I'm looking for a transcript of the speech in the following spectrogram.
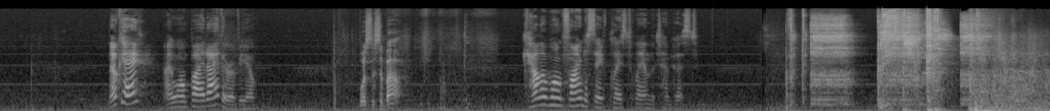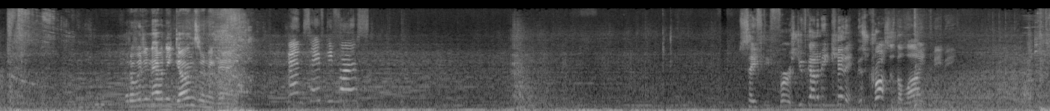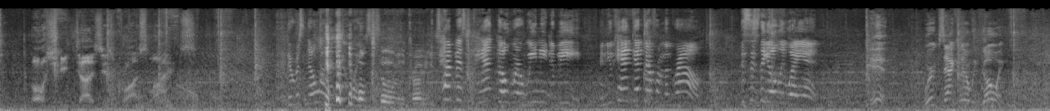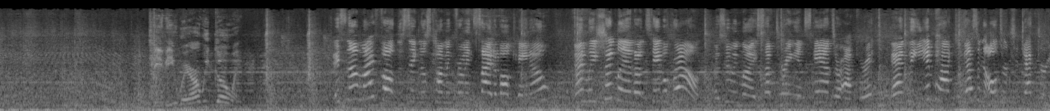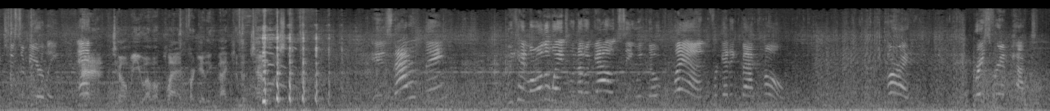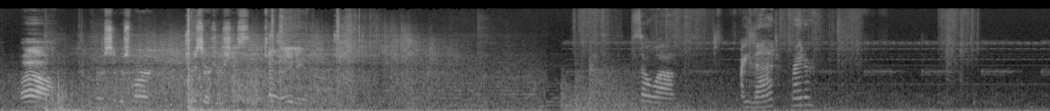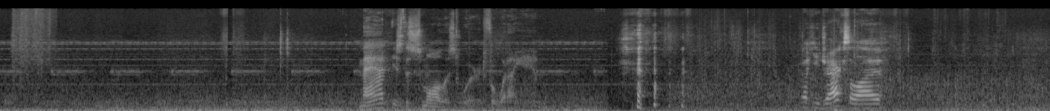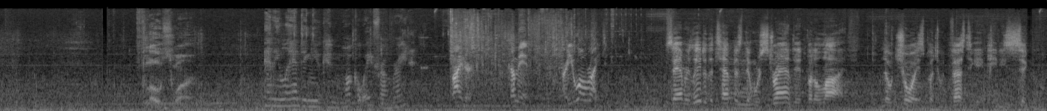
Okay. I won't bite either of you. What's this about? Kallo won't find a safe place to land the Tempest. What if we didn't have any guns or anything? And safety first! Safety first. You've got to be kidding. This crosses the line, Peebee. All she does is cross lines. There was no other We'll choice. go the Tempest can't go where we need to be, and you can't get there from the ground. This is the only way in. In? Where exactly are we going? Peebee, where are we going? It's fault the signal's coming from inside a volcano. And we should land on stable ground, assuming my subterranean scans are accurate, and the impact doesn't alter trajectory too severely. And And tell me you have a plan for getting back to the Tempest. is that a thing? We came all the way to another galaxy with no plan for getting back home. Alright, brace for impact. Wow. For a super smart researcher, she's kind of an idiot. So, um, are you mad, Ryder? Mad is the smallest word for what I am. Lucky Drack's alive. Close one. Any landing you can walk away from, right? Ryder, come in. Are you all right? Sam, relay to the Tempest that we're stranded but alive. No choice but to investigate Peebee's signal.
